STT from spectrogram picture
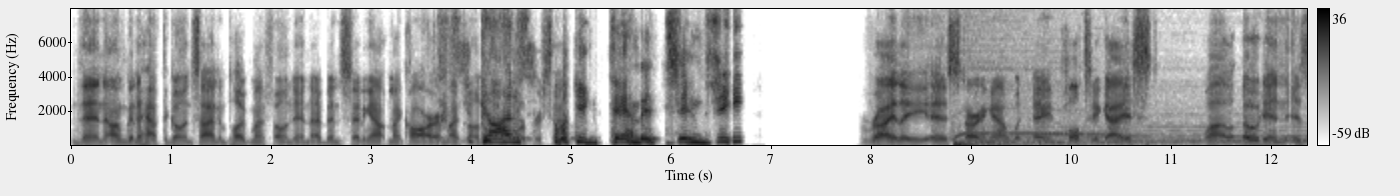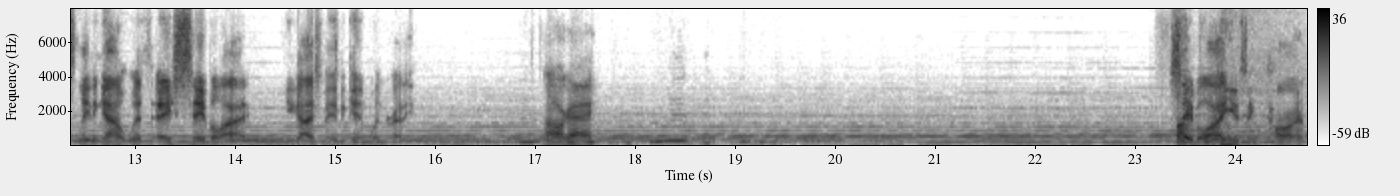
then I'm gonna have to go inside and plug my phone in. I've been sitting out in my car and my phone God is four percent. fucking damn it, Gingy. Riley is starting out with a Poltergeist, while Odin is leading out with a Sableye. you guys may begin when ready. Okay. Sableye you. using taunt,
